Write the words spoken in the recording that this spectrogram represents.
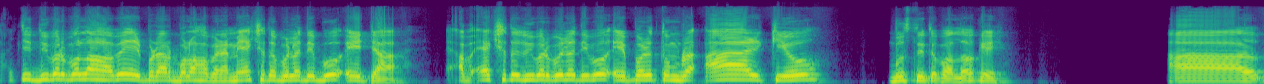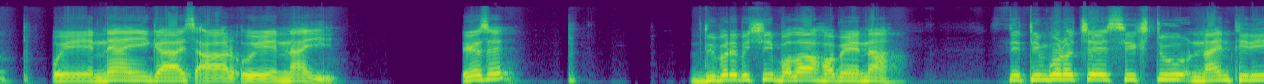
হাইস্টলি দুইবার বলা হবে, এরপর আর বলা হবে না। আমি একসাথে বলে দেবো এইটা। একসাথে দুইবার বলে দিব, এরপরে তোমরা আর কেউ বুঝতে পারল ওকে আর ওয়ে নাই গাইস আর ওয়ে নাই। ঠিক আছে? দুইবারে বেশি বলা হবে না। টিম কোড হচ্ছে six two nine three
